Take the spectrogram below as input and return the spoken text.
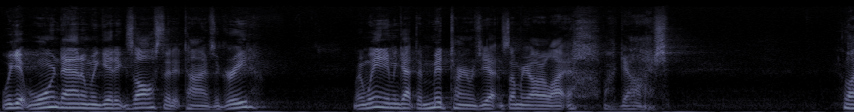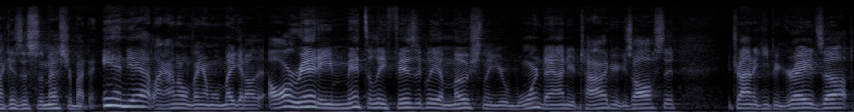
We get worn down and we get exhausted at times. Agreed? I mean, we ain't even got to midterms yet, and some of y'all are like, oh my gosh. Like, is this semester about to end yet? Like, I don't think I'm gonna make it all. Already, mentally, physically, emotionally, you're worn down, you're tired, you're exhausted, you're trying to keep your grades up.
